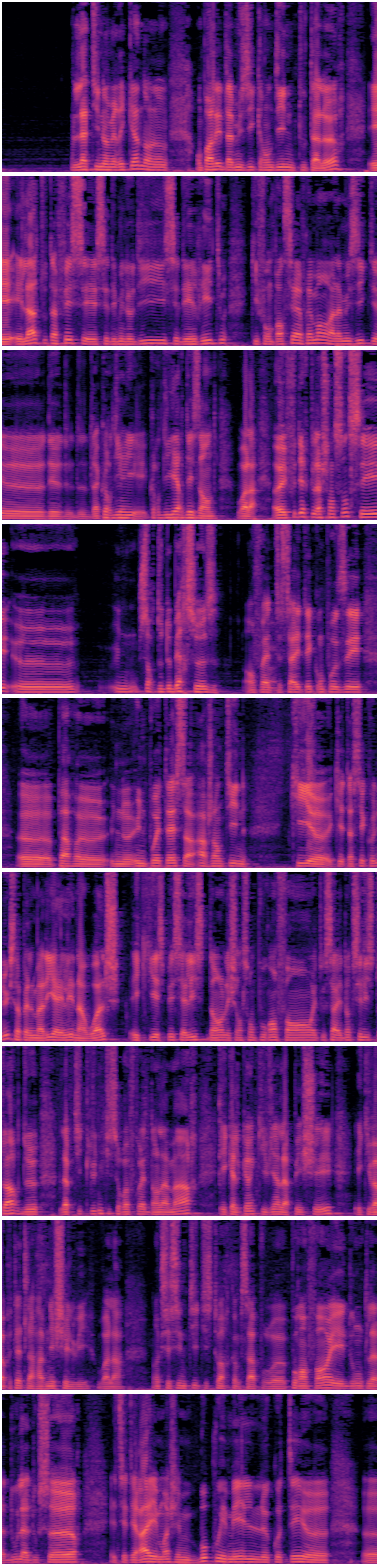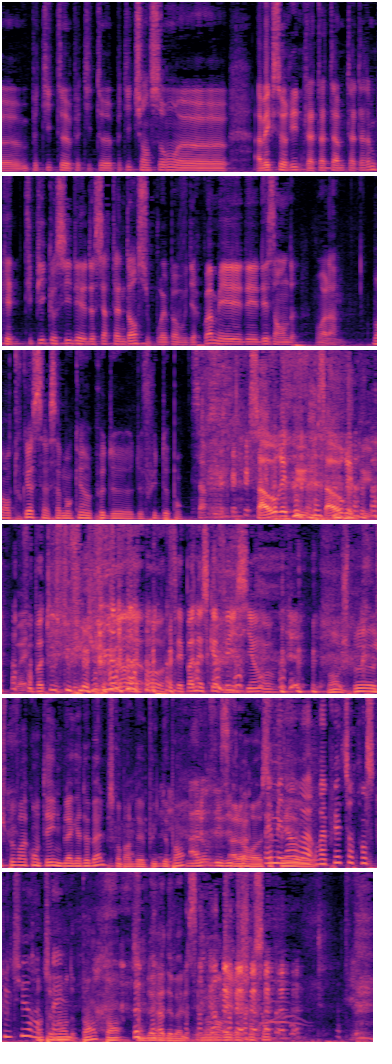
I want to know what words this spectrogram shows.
latino-américain. Le- On parlait de la musique andine tout à l'heure, et, et là, tout à fait, c'est des mélodies, c'est des rythmes qui font penser à vraiment à la musique euh, de, de- de- de la cordillère, cordillère des Andes. Voilà. Euh, il faut dire que la chanson, c'est euh, une sorte de berceuse. En fait, ça a été composé euh, par une, une poétesse argentine qui, euh, qui est assez connue, qui s'appelle Maria Elena Walsh et qui est spécialiste dans les chansons pour enfants et tout ça. Et donc c'est l'histoire de la petite lune qui se reflète dans la mare et quelqu'un qui vient la pêcher et qui va peut-être la ramener chez lui. Voilà. Donc c'est une petite histoire comme ça pour euh, pour enfants et donc d'où la douceur, etc. Et moi j'aime beaucoup aimer le côté euh, euh, petite petite petite chanson euh, avec ce rythme la tatam tatatam qui est typique aussi des- de certaines danses. Je pourrais pas vous dire quoi, mais des, des Andes. Voilà. Bon, en tout cas, ça, ça manquait un peu de, de flûte de pan. Ça, ça aurait pu, ça aurait pu. ouais. Faut pas tous tout tu hein. Oh, c'est pas Nescafé ici hein. Oh. Bon, je peux, je peux vous raconter une blague à deux balles, puisqu'on parle de plus de pan. Pas. Alors, euh, ça Ouais, mais fait là, on va, euh, on va plus être sur France Culture 30 après. secondes. Pan, pan, c'est une blague à deux balles. C'est rire et chanson.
